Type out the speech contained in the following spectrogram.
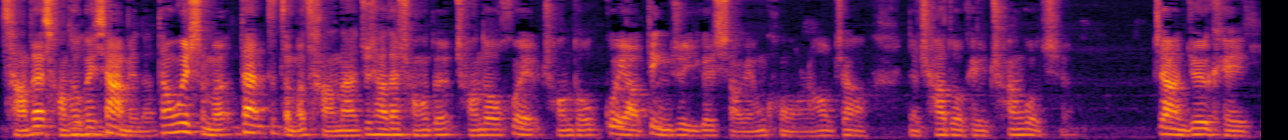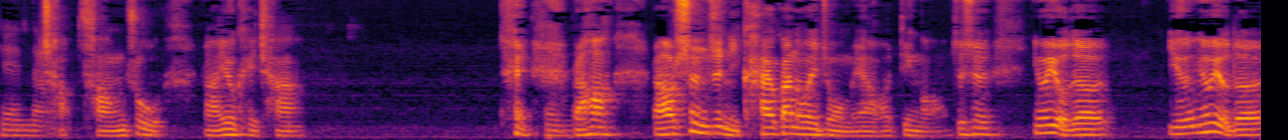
藏在床头柜下面的。但为什么？但它怎么藏呢？就是要在床头床头柜床头柜要定制一个小圆孔，然后这样你的插座可以穿过去，这样你就可以藏藏住，然后又可以插。对，然后然后甚至你开关的位置我们也要定哦，就是因为有的因为因为有的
